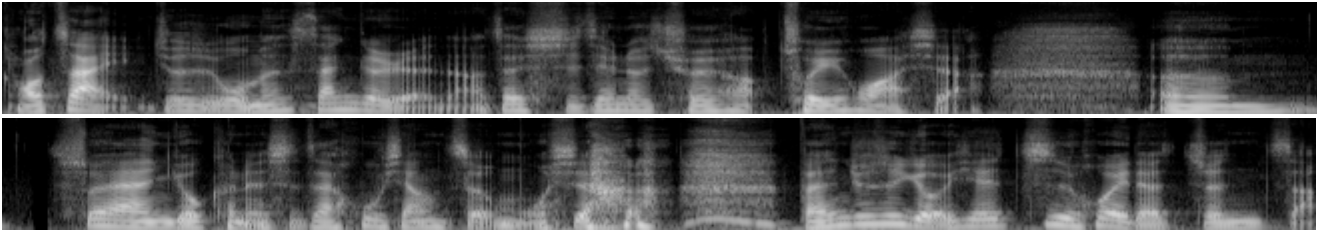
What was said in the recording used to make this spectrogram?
好在就是我们三个人啊，在时间的催化催化下，嗯，虽然有可能是在互相折磨下，反正就是有一些智慧的增长。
